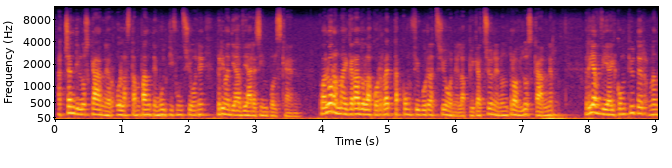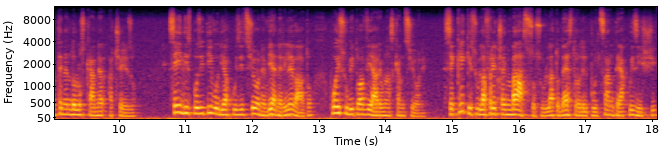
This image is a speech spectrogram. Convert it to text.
Accendi lo scanner o la stampante multifunzione prima di avviare Simple Scan. Qualora malgrado la corretta configurazione l'applicazione non trovi lo scanner, riavvia il computer mantenendo lo scanner acceso. Se il dispositivo di acquisizione viene rilevato, puoi subito avviare una scansione. Se clicchi sulla freccia in basso sul lato destro del pulsante Acquisisci,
